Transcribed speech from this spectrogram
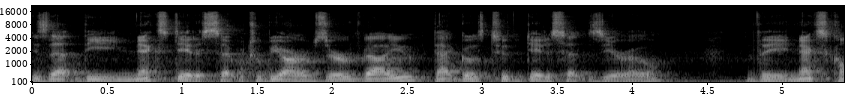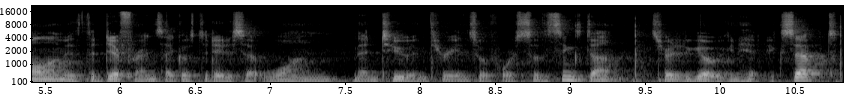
is that the next data set, which will be our observed value, that goes to the data set 0. The next column is the difference, that goes to data set 1, then 2, and 3, and so forth. So this thing's done. It's ready to go. We can hit accept,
